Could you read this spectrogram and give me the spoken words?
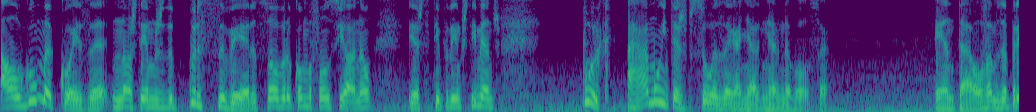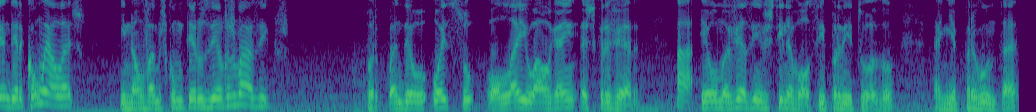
alguma coisa nós temos de perceber sobre como funcionam este tipo de investimentos. Porque há muitas pessoas a ganhar dinheiro na bolsa então vamos aprender com elas e não vamos cometer os erros básicos. Porque quando eu ouço ou leio alguém a escrever Ah, eu uma vez investi na bolsa e perdi tudo, a minha pergunta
